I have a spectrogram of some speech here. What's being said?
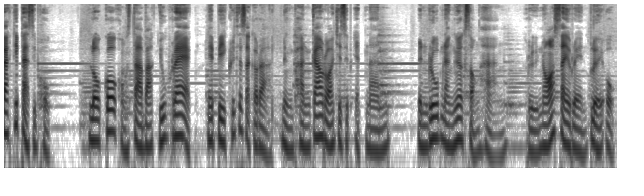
Fact ที่ 86 โลโก้ของ Starbucks ยุคแรกในปีคริสตศักราช 1971 นั้น เป็นรูปนางเงือกสองหาง หรือ Norse Siren เปลือยอก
